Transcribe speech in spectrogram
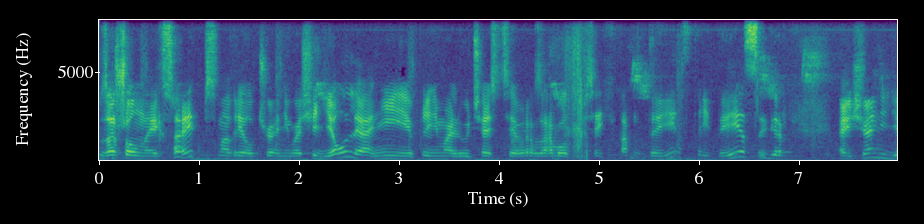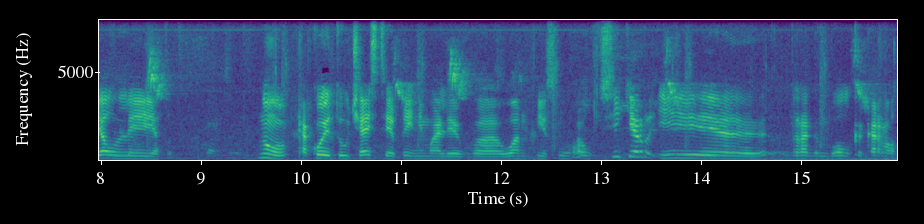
зашел на их сайт, посмотрел, что они вообще делали. Они принимали участие в разработке всяких там DS, 3DS игр. А еще они делали этот. Ну, какое-то участие принимали в One Piece World Seeker и э, Dragon Ball Kakarot.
